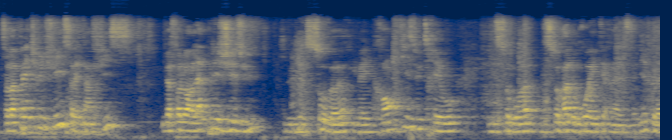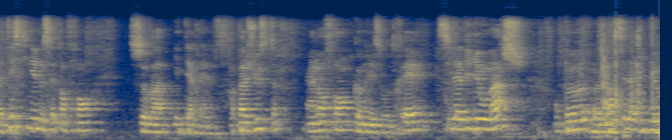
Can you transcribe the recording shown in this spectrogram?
Ça va pas être une fille, ça va être un fils. Il va falloir l'appeler Jésus, qui veut dire sauveur. Il va être grand, fils du Très-Haut. Il sera, il sera le roi éternel. C'est-à-dire que la destinée de cet enfant sera éternelle. Ce ne sera pas juste un enfant comme les autres. Et si la vidéo marche, on peut euh, lancer la vidéo.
